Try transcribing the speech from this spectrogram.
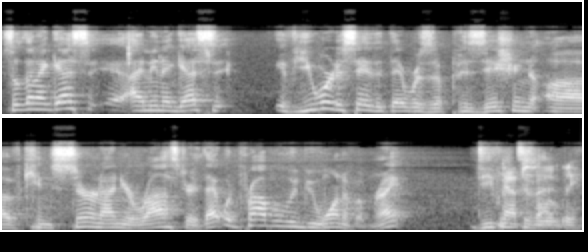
So then I guess I mean I guess if you were to say that there was a position of concern on your roster, that would probably be one of them, right? Defensive end. Absolutely.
